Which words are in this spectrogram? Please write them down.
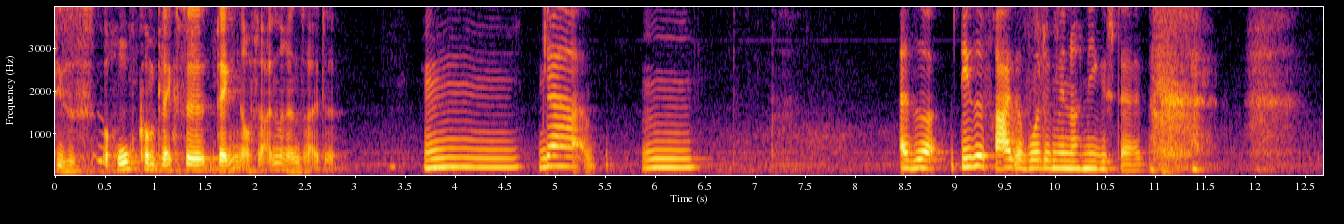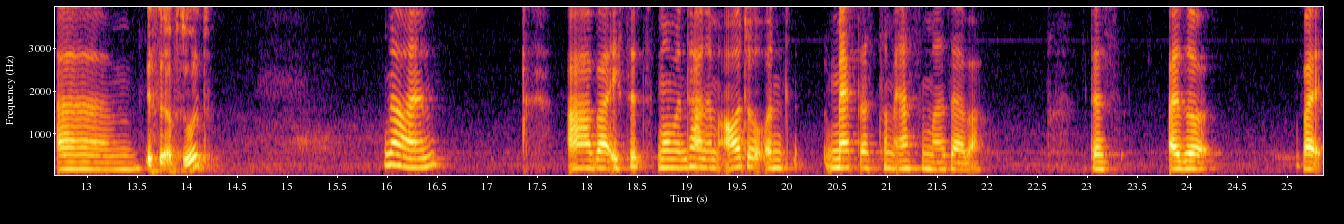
dieses hochkomplexe Denken auf der anderen Seite? Mm, ja, mm, also diese Frage wurde mir noch nie gestellt. ähm, Ist er absurd? Nein. Aber ich sitze momentan im Auto und merke das zum ersten Mal selber. Das, also, weil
